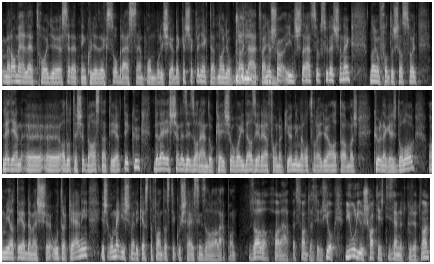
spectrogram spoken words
mert amellett, hogy szeretnénk, hogy ezek szobrász szempontból is érdekesek legyenek, tehát nagyobb, nagy látványos installációk szülessenek, nagyon fontos az, hogy legyen adott esetben használati értékük, de legyen ez egy zarándókhely is, ahova ide azért el fognak jönni, mert ott van egy olyan hatalmas, külleges dolog, amiatt érdemes útra kelni, és akkor megismerik ezt a fantasztikus helyszín Zalahalápon. Zalahaláp, ez fantasztikus. Jó, július 6 és 15 között van,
